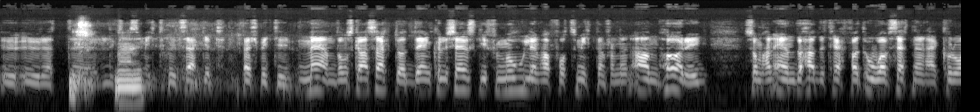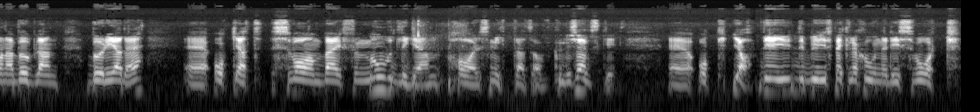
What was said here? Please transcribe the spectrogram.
ur, ur ett eh, liksom, smittskyddssäkert perspektiv. Men de ska ha sagt då att Den Kulusevski förmodligen har fått smittan från en anhörig som han ändå hade träffat oavsett när den här coronabubblan började. Eh, och att Svanberg förmodligen har smittats av Kulusevski. Eh, och ja, det, är, det blir ju spekulationer. Det är svårt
